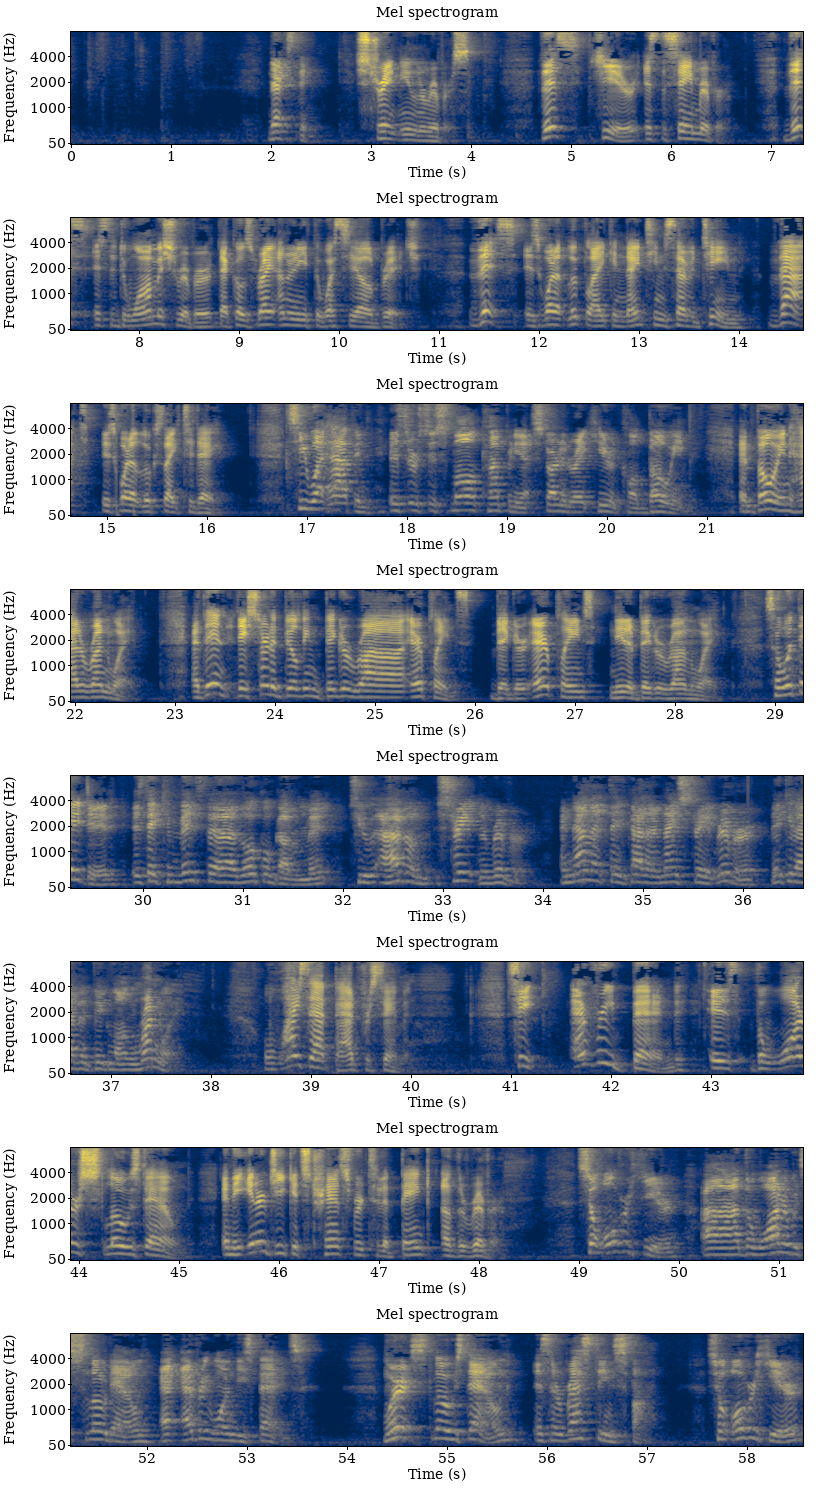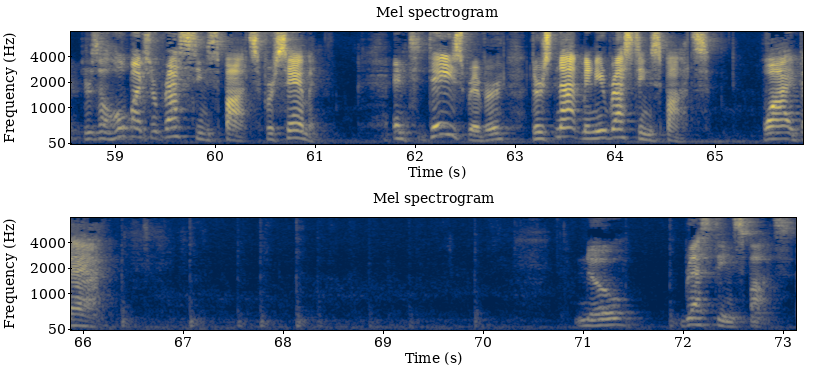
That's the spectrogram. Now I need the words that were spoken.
Next thing, straightening the rivers. This here is the same river. This is the Duwamish River that goes right underneath the West Seattle Bridge. This is what it looked like in 1917 that is what it looks like today. See, what happened is there's this small company that started right here called Boeing. And Boeing had a runway. And then they started building bigger uh, airplanes. Bigger airplanes need a bigger runway. So what they did is they convinced the local government to have them straight in the river. And now that they've got a nice straight river, they could have a big long runway. Well, why is that bad for salmon? See, every bend is the water slows down and the energy gets transferred to the bank of the river. So over here, uh, the water would slow down at every one of these bends. Where it slows down is a resting spot. So over here, there's a whole bunch of resting spots for salmon. In today's river, there's not many resting spots. Why bad? No resting spots.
